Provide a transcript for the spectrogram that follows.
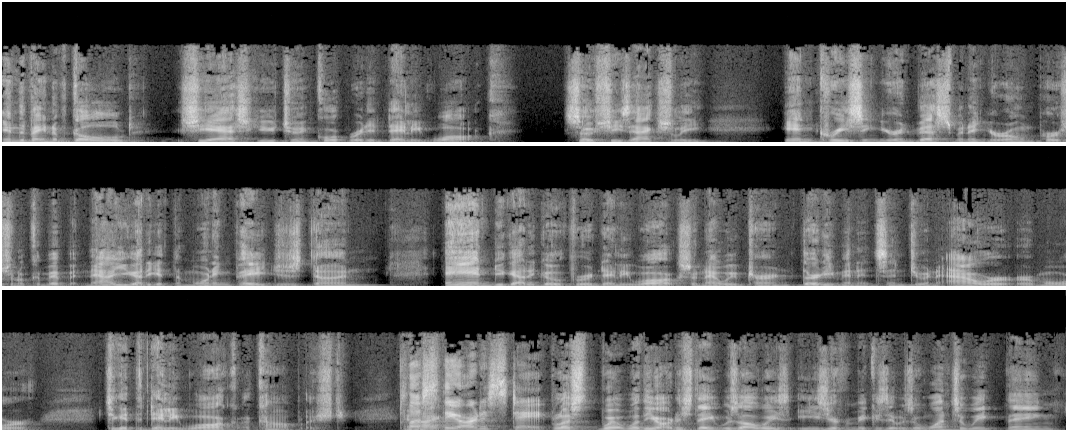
In the vein of gold, she asks you to incorporate a daily walk. So she's actually increasing your investment in your own personal commitment. Now you got to get the morning pages done and you got to go for a daily walk. So now we've turned 30 minutes into an hour or more to get the daily walk accomplished. Plus I, the artist date. Plus, well, well, the artist date was always easier for me because it was a once a week thing.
